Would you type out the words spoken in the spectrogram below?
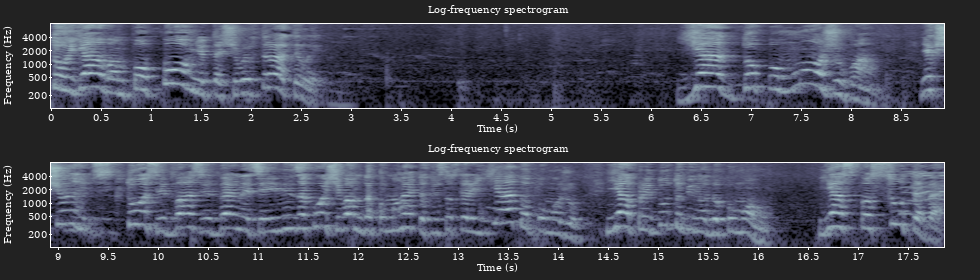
то я вам поповню те, що ви втратили. Я допоможу вам. Якщо хтось від вас відвернеться і не захоче вам допомагати, то Христос каже, я допоможу, я прийду тобі на допомогу. Я спасу тебе.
